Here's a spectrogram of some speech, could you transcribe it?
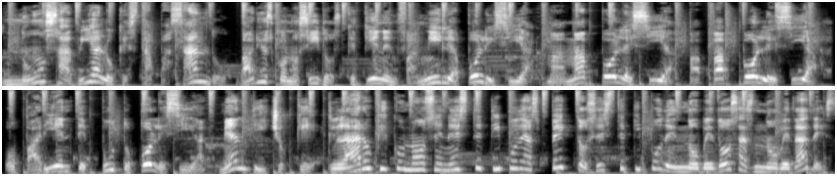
no sabía lo que está pasando. Varios conocidos que tienen familia policía, mamá policía, papá policía o pariente puto policía, me han dicho que claro que conocen este tipo de aspectos, este tipo de novedosas novedades.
